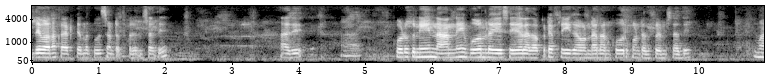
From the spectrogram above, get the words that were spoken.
దివాన కాటి కింద కూర్చుంటుంది ఫ్రెండ్స్ అది. అది. కొడుకుని నాన్నే బోన్లో వేసేయాలి అది ఒక్కటే ఫ్రీగా ఉండాలని కోరుకుంటుంది ఫ్రెండ్స్ అది. మా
